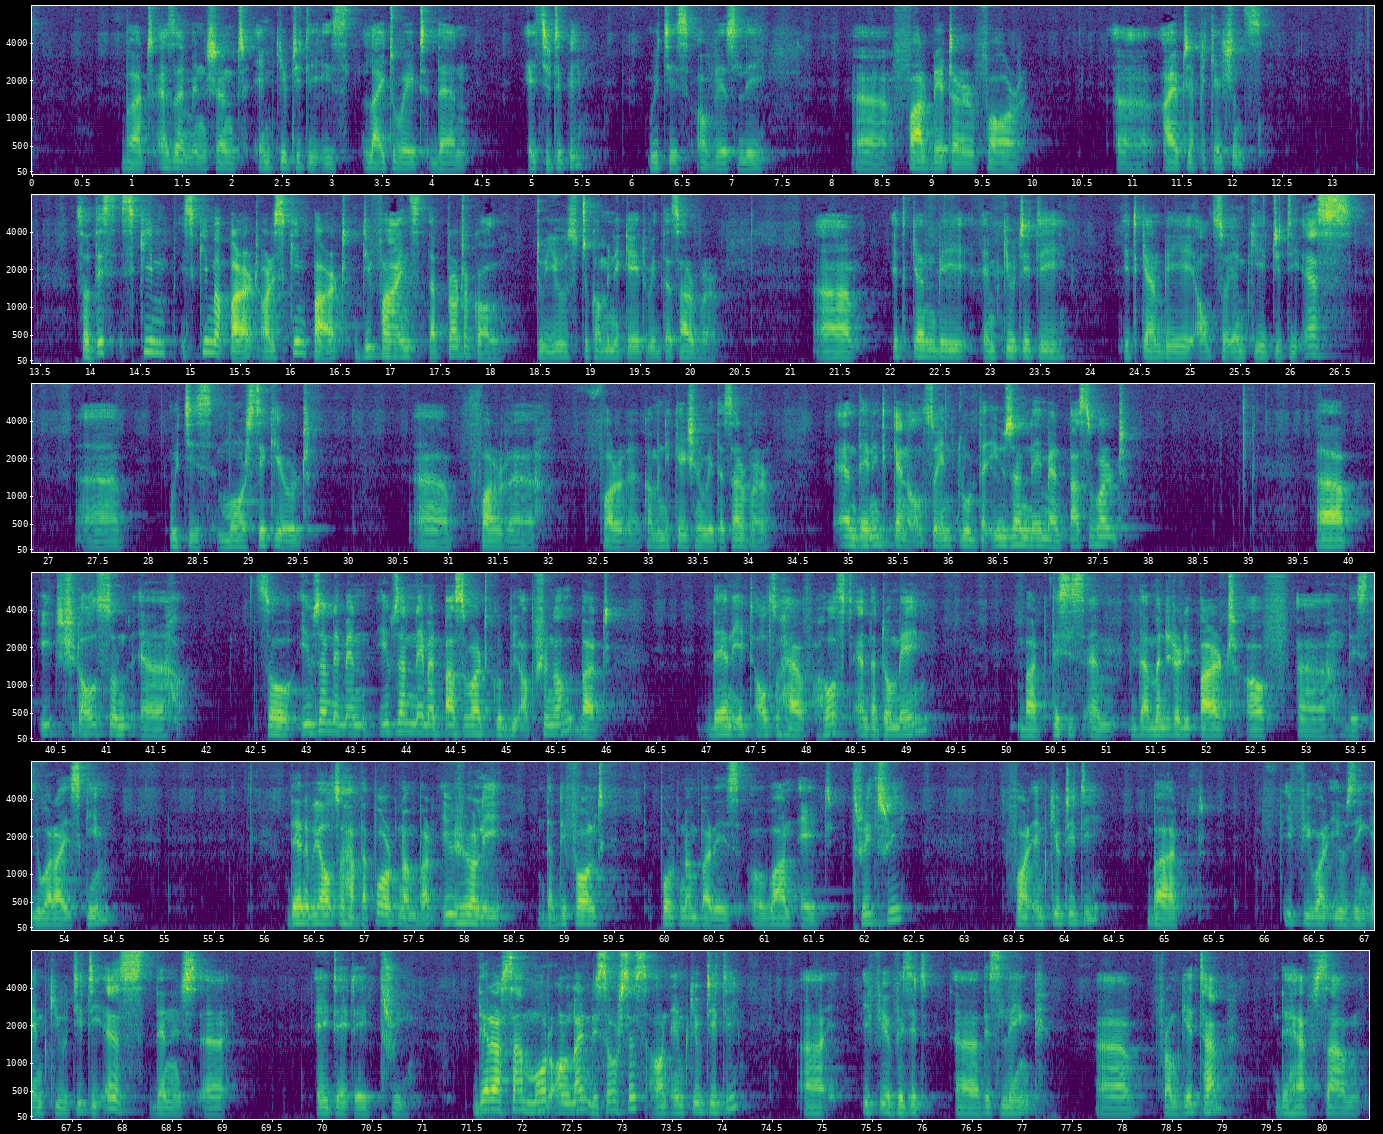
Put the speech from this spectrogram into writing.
but as I mentioned MQTT is lightweight than HTTP which is obviously uh, far better for uh, IoT applications so this scheme, schema part or scheme part defines the protocol to use to communicate with the server. Uh, it can be MQTT, it can be also MQTTS, uh, which is more secured for, uh, for communication with the server. And then it can also include the username and password. Uh, it should also uh, so username and username and password could be optional but then it also have host and the domain but this is um, the mandatory part of uh, this URI scheme then we also have the port number usually the default port number is 1833 for MQTT but if you are using MQTTS then it's uh, 8883 there are some more online resources on MQTT. Uh, if you visit uh, this link uh, from GitHub, they have some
